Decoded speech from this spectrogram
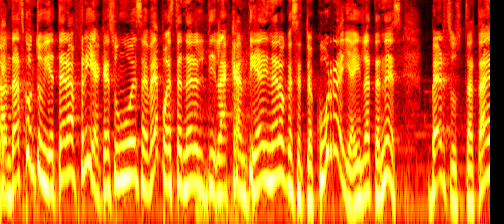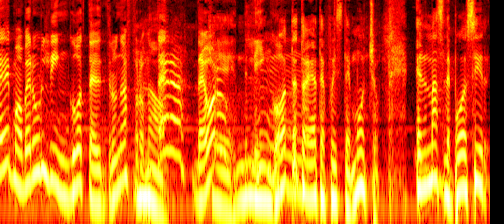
Andás con tu billetera fría, que es un USB, puedes tener el la cantidad de dinero que se te ocurre y ahí la tenés. Versus tratar de mover un lingote entre una frontera No, de oro. Mm. lingote todavía te fuiste mucho. Es más, le puedo decir,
